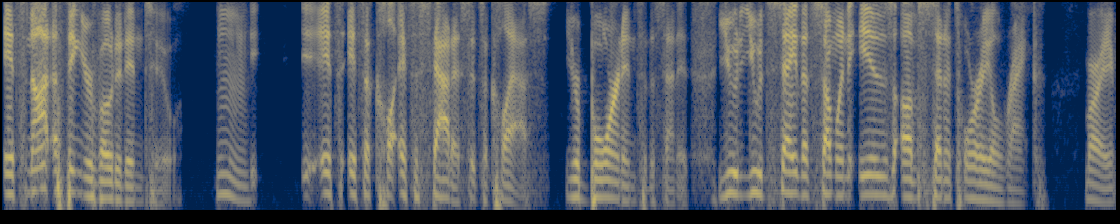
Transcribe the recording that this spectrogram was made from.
it's not a thing you're voted into. Hmm. it's it's a cl- it's a status it's a class. You're born into the senate. You would- you would say that someone is of senatorial rank. Right.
